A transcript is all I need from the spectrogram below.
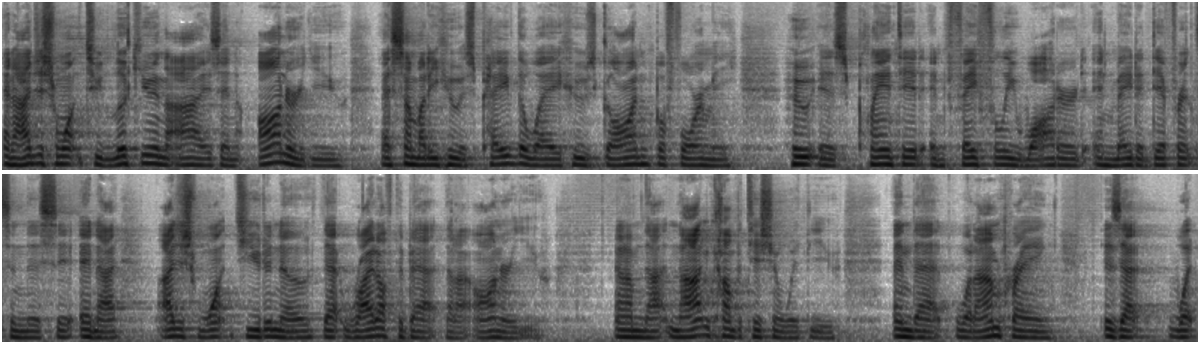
And I just want to look you in the eyes and honor you as somebody who has paved the way, who's gone before me, who is planted and faithfully watered and made a difference in this. And I, I just want you to know that right off the bat that I honor you and I'm not not in competition with you, and that what I'm praying is that what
